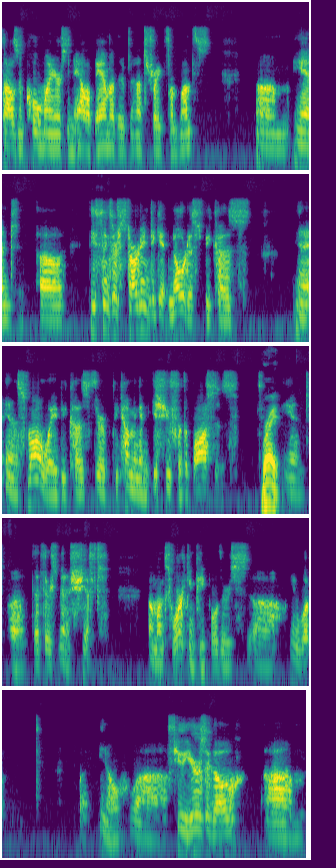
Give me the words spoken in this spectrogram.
thousand coal miners in Alabama that have been on strike for months, um, and uh, these things are starting to get noticed because in a, in a small way because they're becoming an issue for the bosses. Right. And uh, that there's been a shift amongst working people. There's, uh, you know, what, you know, uh, a few years ago, um,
